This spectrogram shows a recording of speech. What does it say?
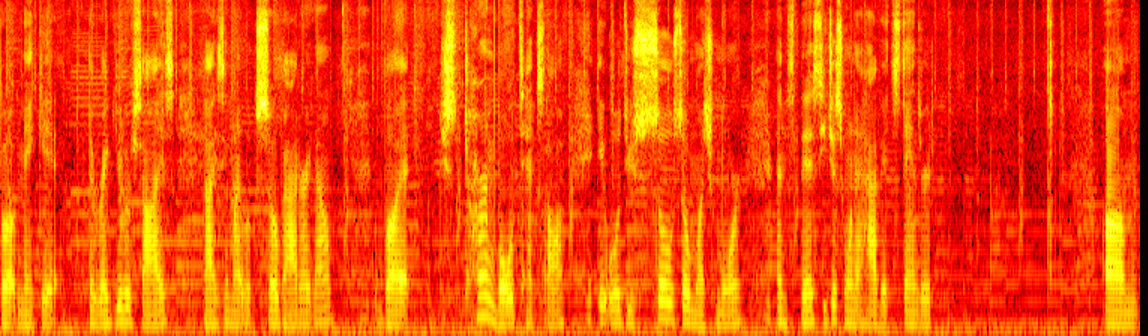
but make it the regular size. Guys it might look so bad right now but just turn bold text off. It will do so so much more. And this you just want to have it standard. Um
